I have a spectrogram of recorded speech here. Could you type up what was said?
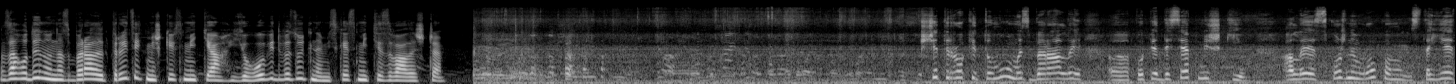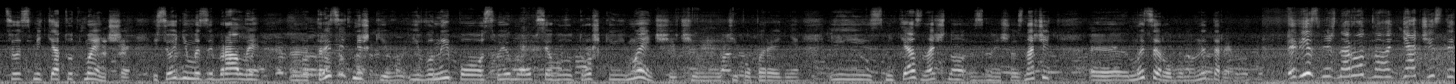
За годину назбирали 30 мішків сміття. Його відвезуть на міське сміттєзвалище. Ще три роки тому ми збирали е, по 50 мішків, але з кожним роком стає цього сміття тут менше. І сьогодні ми зібрали е, 30 мішків, і вони по своєму обсягу трошки менші, ніж ті попередні. І сміття значно зменшує. Значить, е, ми це робимо не даремно. Девіз міжнародного дня чистих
